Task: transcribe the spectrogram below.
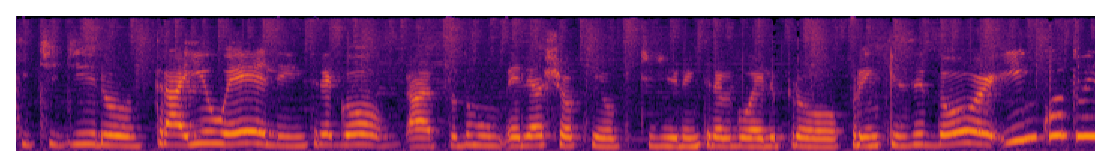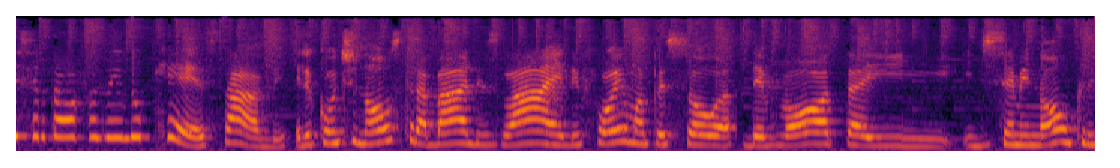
Kitidiro traiu ele, entregou a todo mundo, ele achou que o Kitidiro entregou ele pro, pro Inquisidor, e enquanto isso ele tava fazendo o quê, sabe? Ele continuou os trabalhos lá, ele foi uma pessoa devota e, e disseminou o cristianismo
